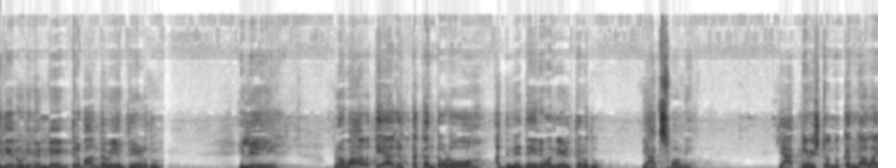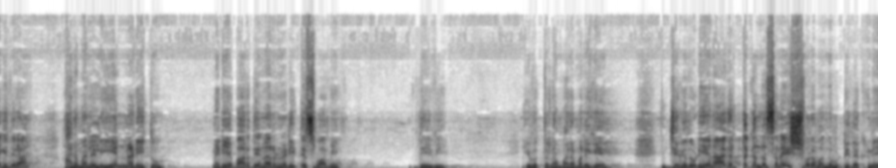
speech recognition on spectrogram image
ಇದೇ ನೋಡಿ ಗಂಡ ಬಾಂಧವಿ ಅಂತ ಹೇಳೋದು. ಇಲ್ಲಿ ಪ್ರಭಾವತಿಯಾಗಿರ್ತಕ್ಕಂಥವಳು ಅದನ್ನೇ ಧೈರ್ಯವನ್ನು ಹೇಳ್ತಿರೋದು. ಯಾಕೆ ಸ್ವಾಮಿ? ಯಾಕೆ ನೀವು ಇಷ್ಟೊಂದು ಕಂಗಾಲಾಗಿದ್ದೀರಾ? ಅರಮನೆಯಲ್ಲಿ ಏನು ನಡೀತು? ನಡೆಯಬಾರ್ದೇನಾದ್ರು ನಡೀತೆ ಸ್ವಾಮಿ. ದೇವಿ, ಇವತ್ತು ನಮ್ಮ ಅರಮನೆಗೆ ಜಗದೊಡೆಯನಾಗಿರ್ತಕ್ಕಂಥ ಸನೇಶ್ವರ ಬಂದು ಹುಟ್ಟಿದ ಕಣೆ.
